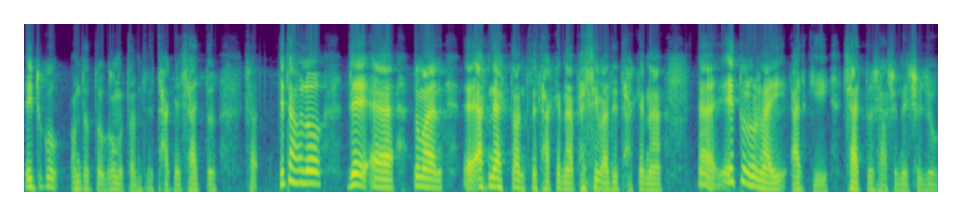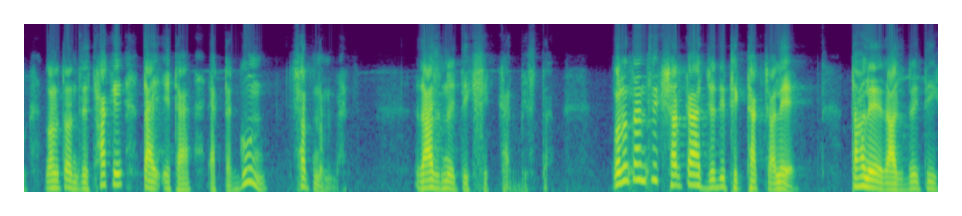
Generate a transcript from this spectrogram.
এইটুকু অন্তত গণতন্ত্রে থাকে সাহিত্য যেটা হলো যে তোমার এক একতন্ত্রে থাকে না, ফ্যাসিবাদী থাকে না হ্যাঁ এই তুলনায় আর কি স্বায়ত্ত শাসনের সুযোগ গণতন্ত্রে থাকে, তাই এটা একটা গুণ সাত নম্বর। রাজনৈতিক শিক্ষার বিস্তার। গণতান্ত্রিক সরকার যদি ঠিকঠাক চলে, তাহলে রাজনৈতিক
